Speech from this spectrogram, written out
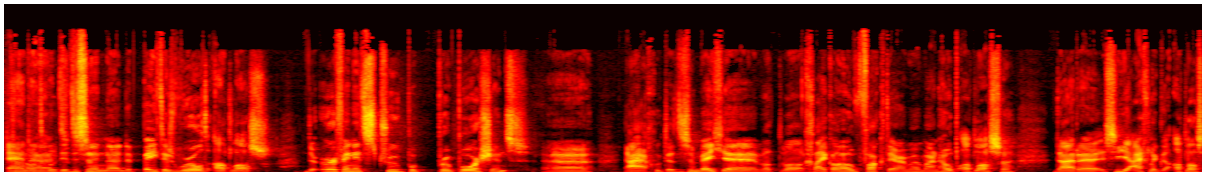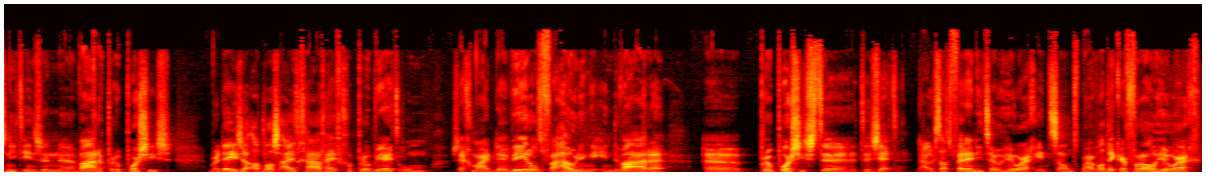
En eh, goed. dit is een, eh, de Peters World Atlas. The Earth in its True Pro- Proportions. Eh, nou ja, goed, dat is een beetje wat wel gelijk al een hoop vaktermen. Maar een hoop atlassen, daar eh, zie je eigenlijk de atlas niet in zijn eh, ware proporties. Maar deze atlas-uitgave heeft geprobeerd om zeg maar, de wereldverhoudingen in de ware eh, proporties te, te zetten. Nou is dat verder niet zo heel erg interessant. Maar wat ik er vooral heel erg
